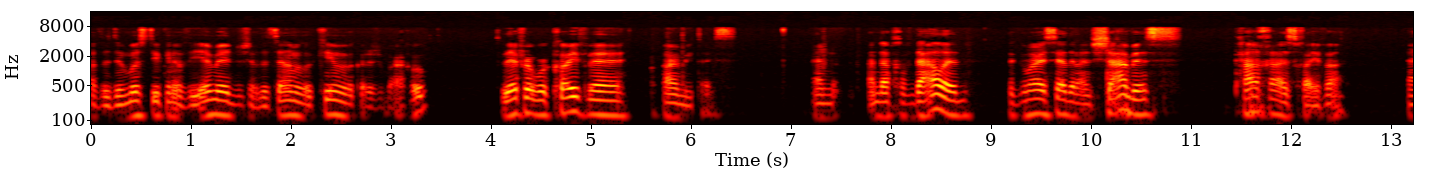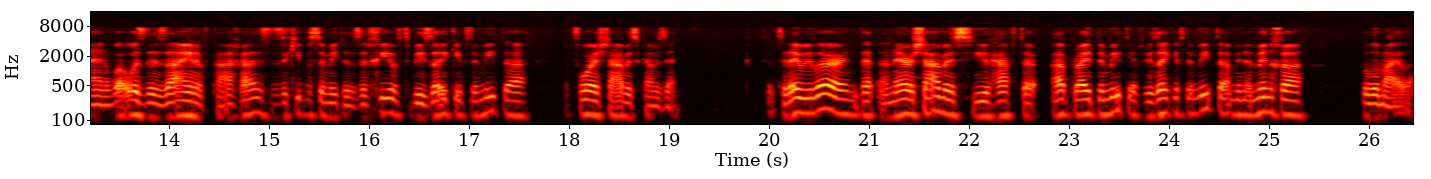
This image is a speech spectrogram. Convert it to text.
of the Dumus Diyukin of the image of the Tzelem Elokim of HaKadosh Baruch. So therefore we're koife our. And on the Chavdalid, the Gemara said that on Shabbos, Pacha is chayva, and what was the Zion of Pachas? Kippur Samita, the Chiyuv to be Zoykif Samita before Shabbos comes in. So today we learn that on Erev Shabbos you have to upright the Mita, you have to be the Mita, Mina Mincha Ulumayla.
